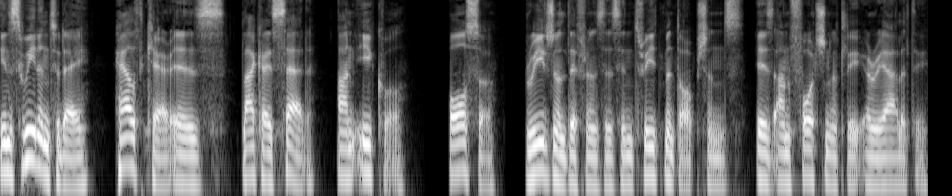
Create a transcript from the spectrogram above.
In Sweden today, healthcare is, like I said, unequal. Also, regional differences in treatment options is unfortunately a reality.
